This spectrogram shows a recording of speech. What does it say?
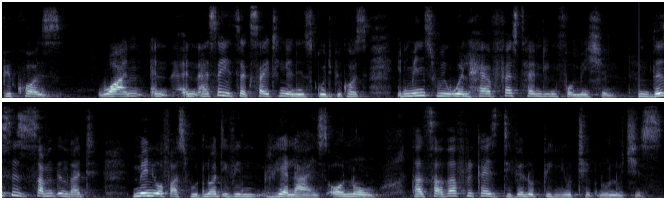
because one, and, and I say it's exciting and it's good because it means we will have first hand information. And this is something that many of us would not even realize or know that South Africa is developing new technologies.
